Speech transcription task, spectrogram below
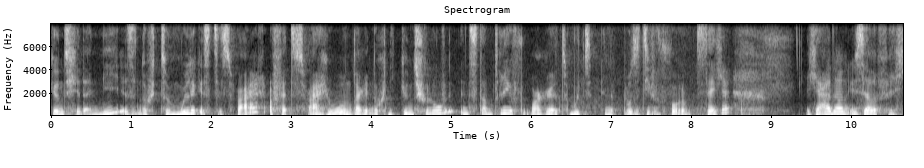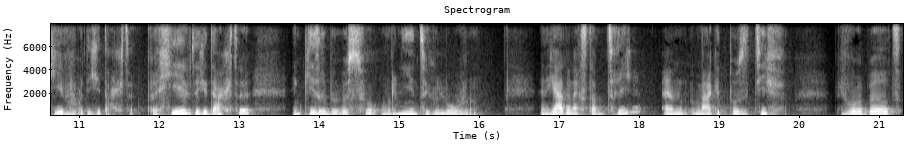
Kunt je dat niet? Is het nog te moeilijk? Is het te zwaar? Of het is zwaar gewoon dat je het nog niet kunt geloven in stap 3 of wat je het moet in de positieve vorm zeggen. Ga dan jezelf vergeven voor die gedachten. Vergeef de gedachten en kies er bewust voor om er niet in te geloven. En ga dan naar stap 3 en maak het positief. Bijvoorbeeld,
